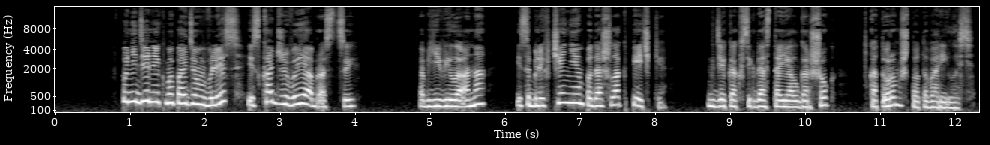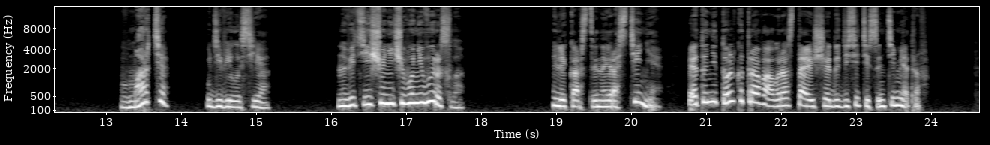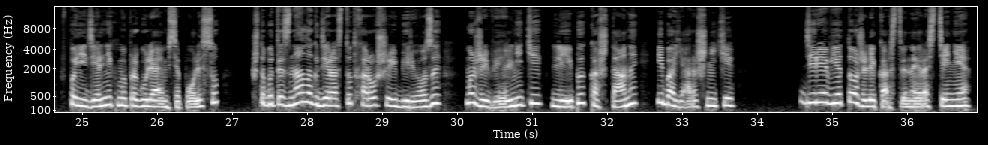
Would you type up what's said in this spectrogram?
В понедельник мы пойдем в лес искать живые образцы», — объявила она и с облегчением подошла к печке, где, как всегда, стоял горшок, в котором что-то варилось. «В марте?» — удивилась я. «Но ведь еще ничего не выросло». «Лекарственные растения — это не только трава, вырастающая до 10 сантиметров. В понедельник мы прогуляемся по лесу, чтобы ты знала, где растут хорошие березы, можжевельники, липы, каштаны и боярышники. Деревья тоже лекарственные растения.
